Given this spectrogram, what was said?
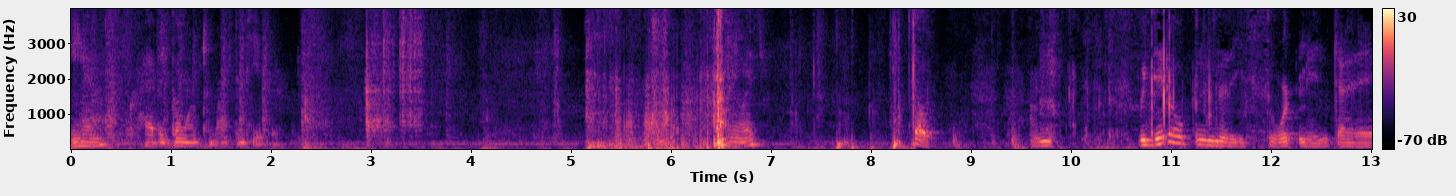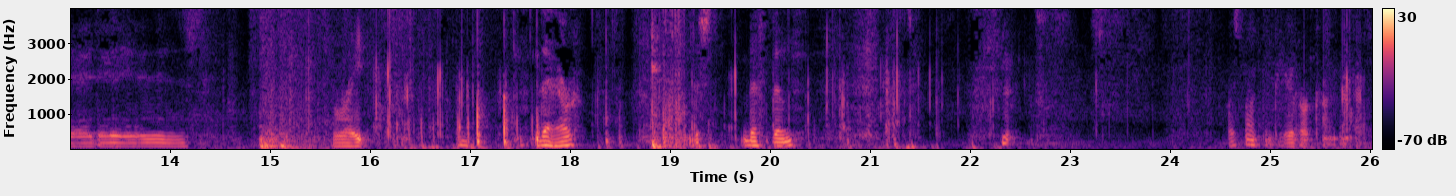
and have it go onto my computer. Anyways. So, um, we did open the assortment. Uh, it is right there. This, this thing. Where's my computer turning off?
